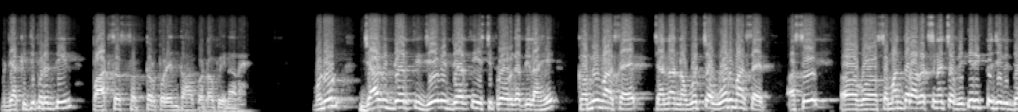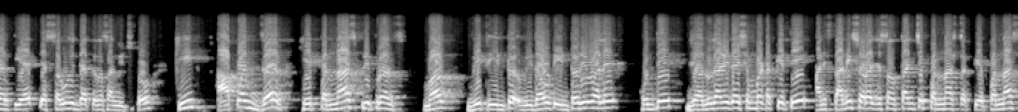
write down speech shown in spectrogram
म्हणजे हा कितीपर्यंत येईल? पाच सत्तर पर्यंत हा कट येणार आहे. म्हणून ज्या विद्यार्थी जे विद्यार्थी एस टी प्रवर्गातील आहे कमी मार्क्स आहेत ज्यांना नव्वदच्या वर मार्क्स आहेत असे समांतर आरक्षणाच्या व्यतिरिक्त जे विद्यार्थी आहेत त्या सर्व विद्यार्थ्यांना सांगू इच्छितो की आपण जर हे पन्नास प्रिफरन्स मग विथ इंटर विदाऊट इंटरव्ह्यू आले कोणते जे अनुदानित आहे शंभर टक्के ते आणि स्थानिक स्वराज्य संस्थांचे पन्नास टक्के पन्नास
